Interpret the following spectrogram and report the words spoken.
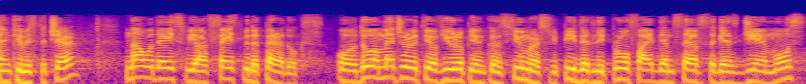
Mr President, nowadays we are faced with a paradox. Although a majority of European consumers repeatedly profile themselves against GMOs,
